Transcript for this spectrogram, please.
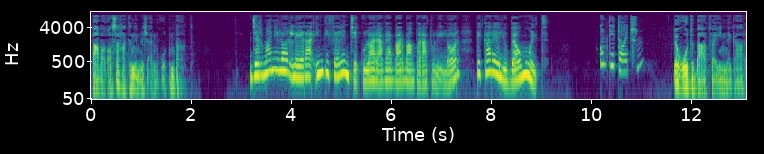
Barbarossa hatte nämlich einen roten Bart. Germanilor le era indiferent ce culoare avea barba împăratului lor, pe care îl iubeau mult. Und die Deutschen? Der rote Bart war ihnen egal.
